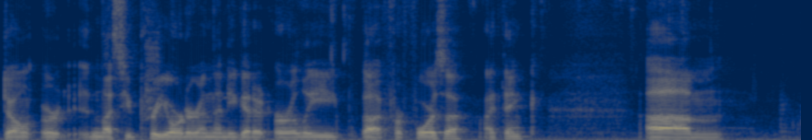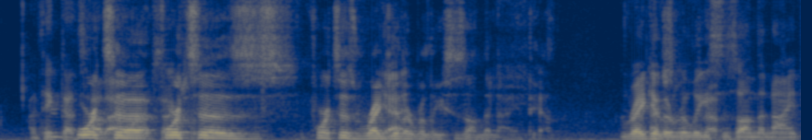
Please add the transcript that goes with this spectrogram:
don't, or unless you pre order and then you get it early uh, for Forza, I think. Um, I think that's how that Forza works. Forza's Forza's regular Yeah. release is on the 9th, yeah. regular Excellent. release is on the 9th.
